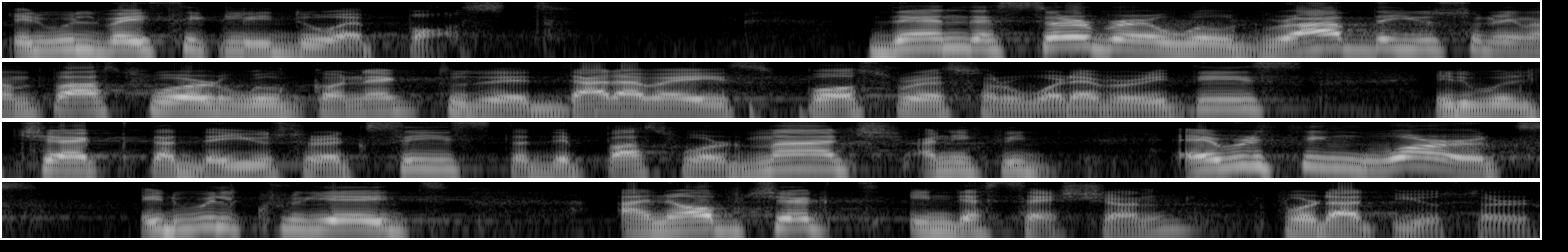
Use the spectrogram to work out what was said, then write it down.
It will basically do a post. Then the server will grab the username and password, will connect to the database, Postgres, or whatever it is. It will check that the user exists, that the password match, and if it, everything works, it will create an object in the session for that user.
